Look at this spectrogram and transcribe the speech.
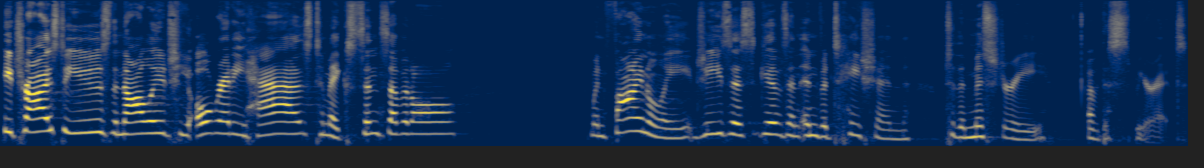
He tries to use the knowledge he already has to make sense of it all. When finally Jesus gives an invitation to the mystery of the Spirit.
